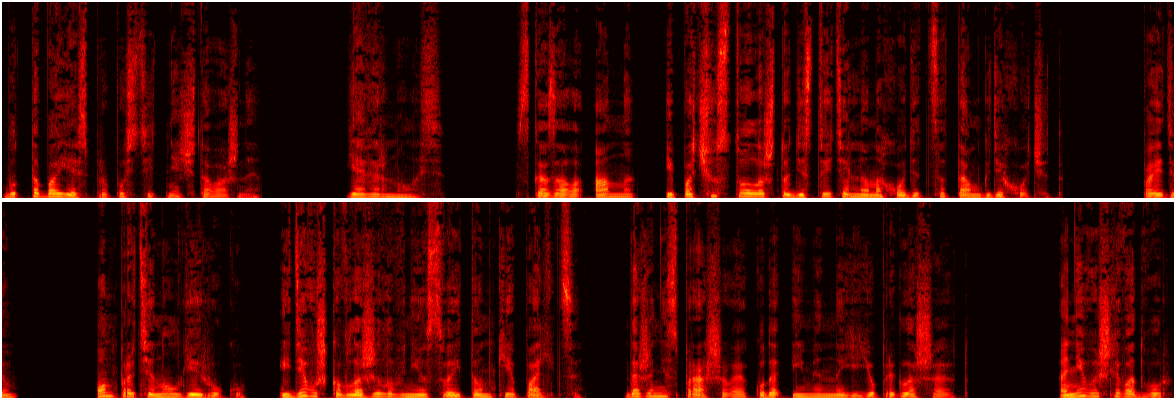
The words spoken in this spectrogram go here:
будто боясь пропустить нечто важное. «Я вернулась», — сказала Анна и почувствовала, что действительно находится там, где хочет. Пойдем. Он протянул ей руку, и девушка вложила в нее свои тонкие пальцы, даже не спрашивая, куда именно ее приглашают. Они вышли во двор.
